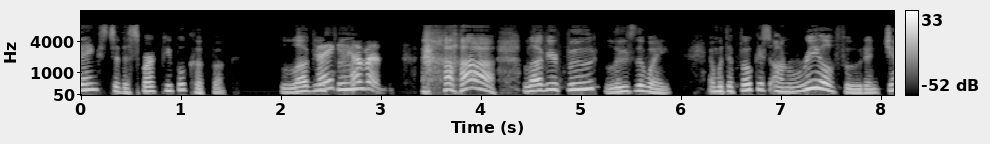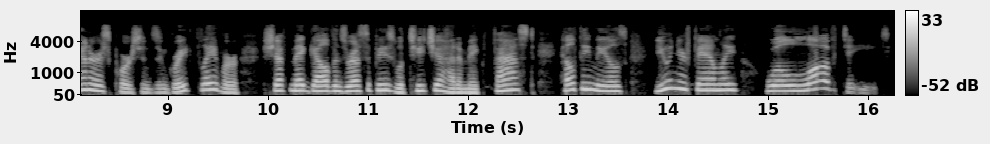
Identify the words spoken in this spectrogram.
thanks to the Spark People Cookbook. Love your Thank food. Thank heaven. Love your food, lose the weight. And with a focus on real food and generous portions and great flavor, Chef Meg Galvin's recipes will teach you how to make fast, healthy meals you and your family will love to eat.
